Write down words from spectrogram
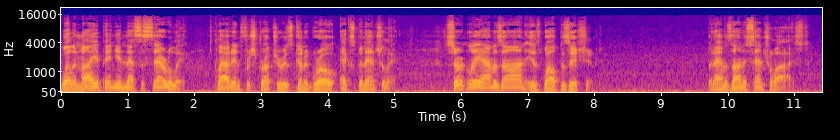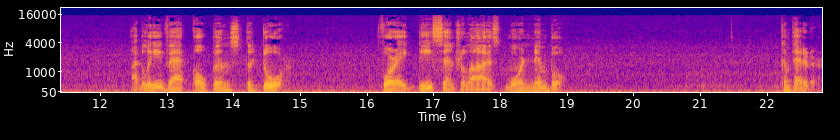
well, in my opinion, necessarily, cloud infrastructure is going to grow exponentially. Certainly, Amazon is well positioned, but Amazon is centralized. I believe that opens the door for a decentralized, more nimble competitor.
